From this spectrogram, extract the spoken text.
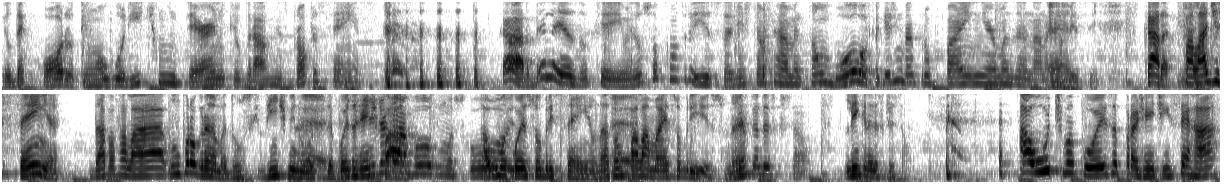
eu decoro, eu tenho um algoritmo interno que eu gravo minhas próprias senhas". Cara, beleza, OK, mas eu sou contra isso. A gente tem uma ferramenta tão boa, por que a gente vai preocupar em armazenar na é. cabeça isso? Cara, é. falar de senha dá para falar um programa de uns 20 minutos. É, Depois a gente, a gente fala. gravou algumas coisas. Alguma coisa sobre senha. Nós vamos é. falar mais sobre isso, né? Link na descrição. Link na descrição. a última coisa pra gente encerrar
